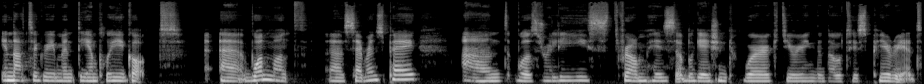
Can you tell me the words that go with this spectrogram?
In that agreement, the employee got uh, one month uh, severance pay and was released from his obligation to work during the notice period.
